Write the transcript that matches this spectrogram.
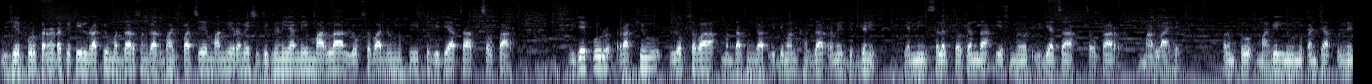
विजयपूर कर्नाटक येथील राखीव मतदारसंघात भाजपाचे माननीय रमेश जिगजणी यांनी मारला लोकसभा निवडणुकीत विजयाचा चौकार. विजयपूर राखीव लोकसभा मतदारसंघात विद्यमान खासदार रमेश जिगजणी यांनी सलग चौथ्यांदा यश मिळवत विजयाचा चौकार मारला आहे. परंतु मागील निवडणुकांच्या तुलनेत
